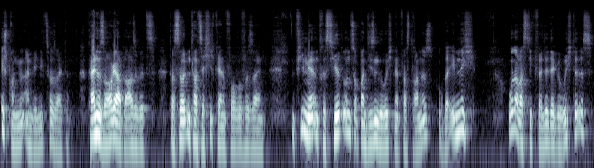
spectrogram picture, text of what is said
Ich sprang ihm ein wenig zur Seite. Keine Sorge, Herr Blasewitz. Das sollten tatsächlich keine Vorwürfe sein. Vielmehr interessiert uns, ob an diesen Gerüchten etwas dran ist oder eben nicht. Oder was die Quelle der Gerüchte ist,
